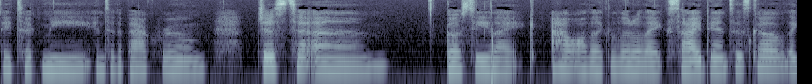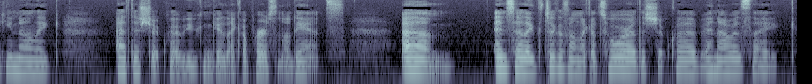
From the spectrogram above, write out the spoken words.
they took me into the back room just to um go see like how all like the little like side dances go. Like you know, like at the strip club you can get like a personal dance. Um, and so like they took us on like a tour of the strip club, and I was like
